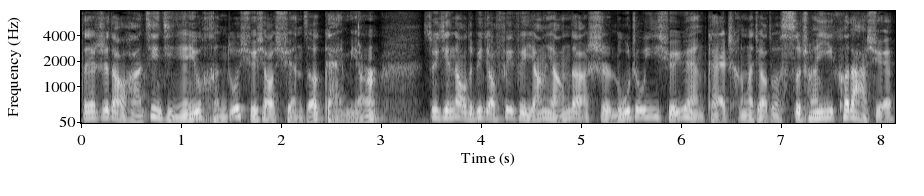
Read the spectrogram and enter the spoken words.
大家知道哈，近几年有很多学校选择改名。最近闹得比较沸沸扬扬的是泸州医学院改成了叫做四川医科大学。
